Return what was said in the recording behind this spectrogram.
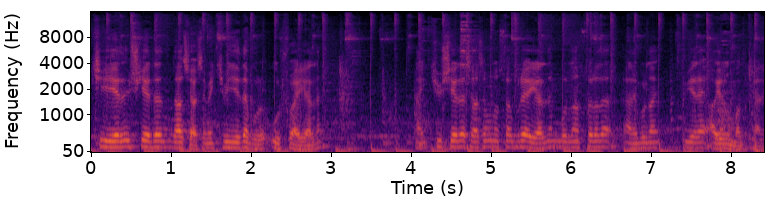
iki yerde, üç yerde daha çalıştım. Ben 2007'de Bur- Urfa'ya geldim. Yani iki üç yerde çalıştım, ondan sonra buraya geldim. Buradan sonra da yani buradan bir yere ayrılmadık yani.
